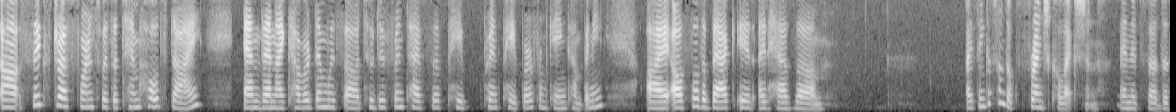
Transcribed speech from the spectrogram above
uh, six dress forms with a Tim Holtz die and then I covered them with uh, two different types of pa print paper from K & Company. I also, the back, it, it has, um, I think it's from the French collection and it's uh, the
